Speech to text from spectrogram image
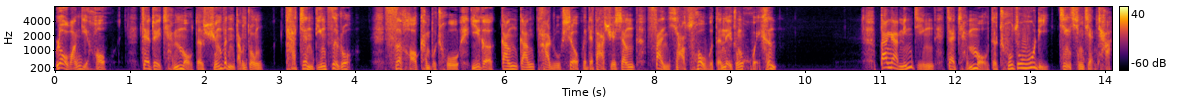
落网以后，在对陈某的询问当中，他镇定自若。丝毫看不出一个刚刚踏入社会的大学生犯下错误的那种悔恨。办案民警在陈某的出租屋里进行检查，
